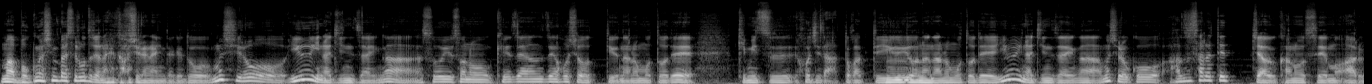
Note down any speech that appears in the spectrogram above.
まあ、僕が心配することじゃないかもしれないんだけどむしろ優位な人材がそういうその経済安全保障っていう名のもとで機密保持だとかっていうような名のもとで、優位な人材がむしろこう外されてっちゃう可能性もある。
